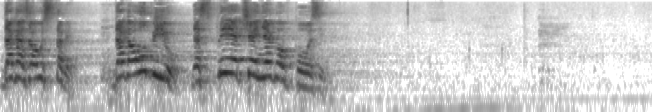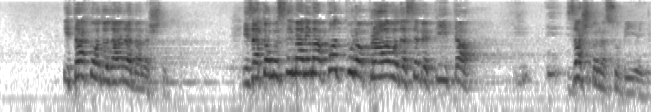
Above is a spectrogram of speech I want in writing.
Da ga zaustave. da ga ubiju, da spriječe njegov poziv. I tako do dana današnjeg. I zato musliman ima potpuno pravo da sebe pita zašto nas ubijaju.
